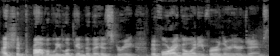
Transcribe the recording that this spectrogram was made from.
I should probably look into the history before I go any further here, James.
